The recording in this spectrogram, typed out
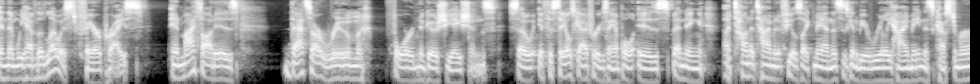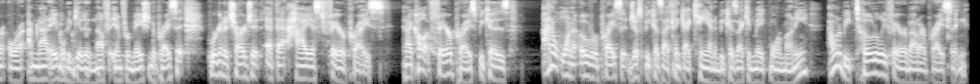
And then we have the lowest fair price. And my thought is that's our room for negotiations. So if the sales guy, for example, is spending a ton of time and it feels like, man, this is going to be a really high maintenance customer, or I'm not able to get enough information to price it, we're going to charge it at that highest fair price. And I call it fair price because I don't want to overprice it just because I think I can and because I can make more money. I want to be totally fair about our pricing.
